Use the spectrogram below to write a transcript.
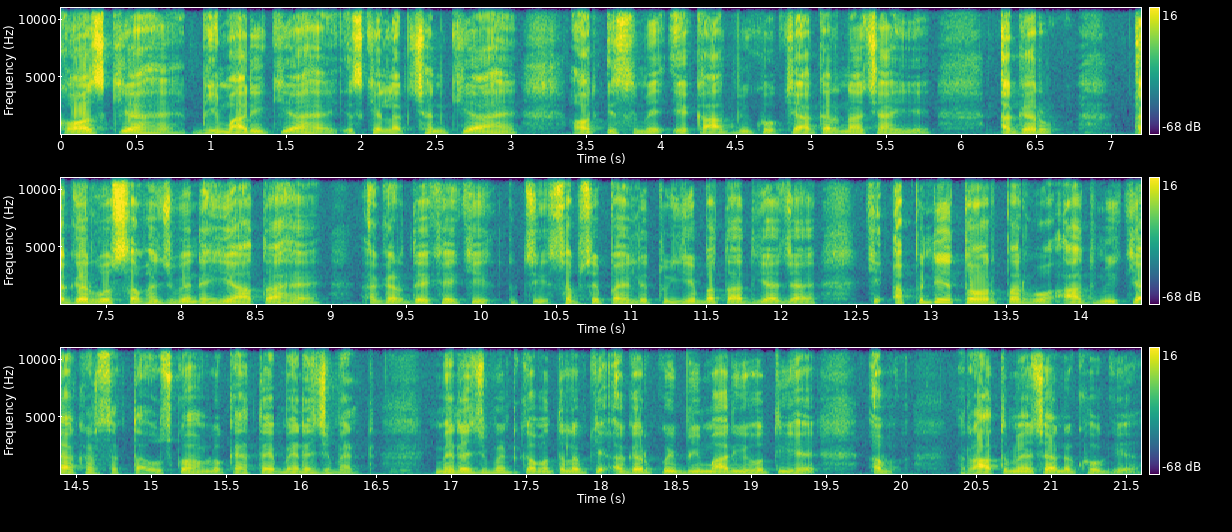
कॉज क्या है, बीमारी क्या है, इसके लक्षण क्या है, और इसमें एक आदमी को क्या करना चाहिए? अगर अगर वो समझ में नहीं आता है अगर देखें कि सबसे पहले तो ये बता दिया जाए कि अपने तौर पर वो आदमी क्या कर सकता है उसको हम लोग कहते हैं मैनेजमेंट मैनेजमेंट का मतलब कि अगर कोई बीमारी होती है अब रात में अचानक हो गया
